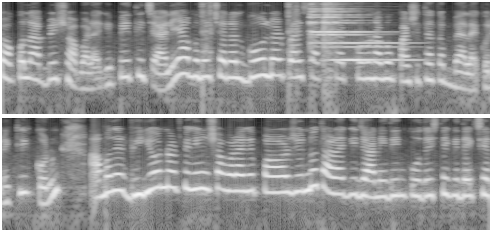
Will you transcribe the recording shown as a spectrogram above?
সকল আপডেট সবার আগে পেতে চাইলে আমাদের চ্যানেল গোল্ড আর প্রাইস সাবস্ক্রাইব করুন এবং পাশে থাকা বেল আইকনে ক্লিক করুন। আমাদের ভিডিও নোটিফিকেশন সবার আগে পাওয়ার জন্য তার আগে জানিয়ে দিন কোদেশ থেকে দেখছেন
